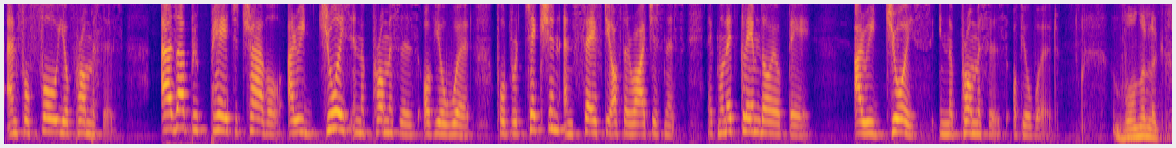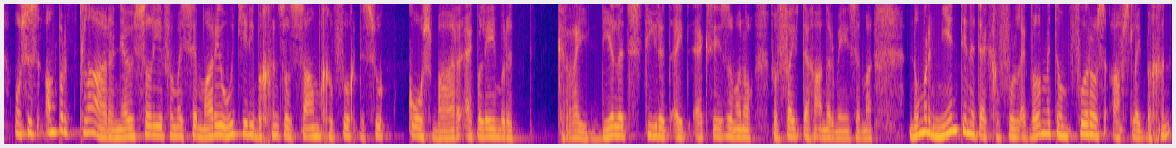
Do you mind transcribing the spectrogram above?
and fulfill your promises. As I prepare to travel, I rejoice in the promises of your word for protection and safety of the righteousness. Ek wil net klem daai op daar. I rejoice in the promises of your word. Wonderlik. Ons is amper klaar en nou sal jy vir my sê Mario, hoe het jy die beginsel saamgevoeg? Dit is so kosbaar. Ek wil hê jy moet kry. Deel dit, stuur dit uit. Ek sê sommer nog vir 50 ander mense, maar nommer 19 het ek gevoel ek wil met hom voor ons afsluit begin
